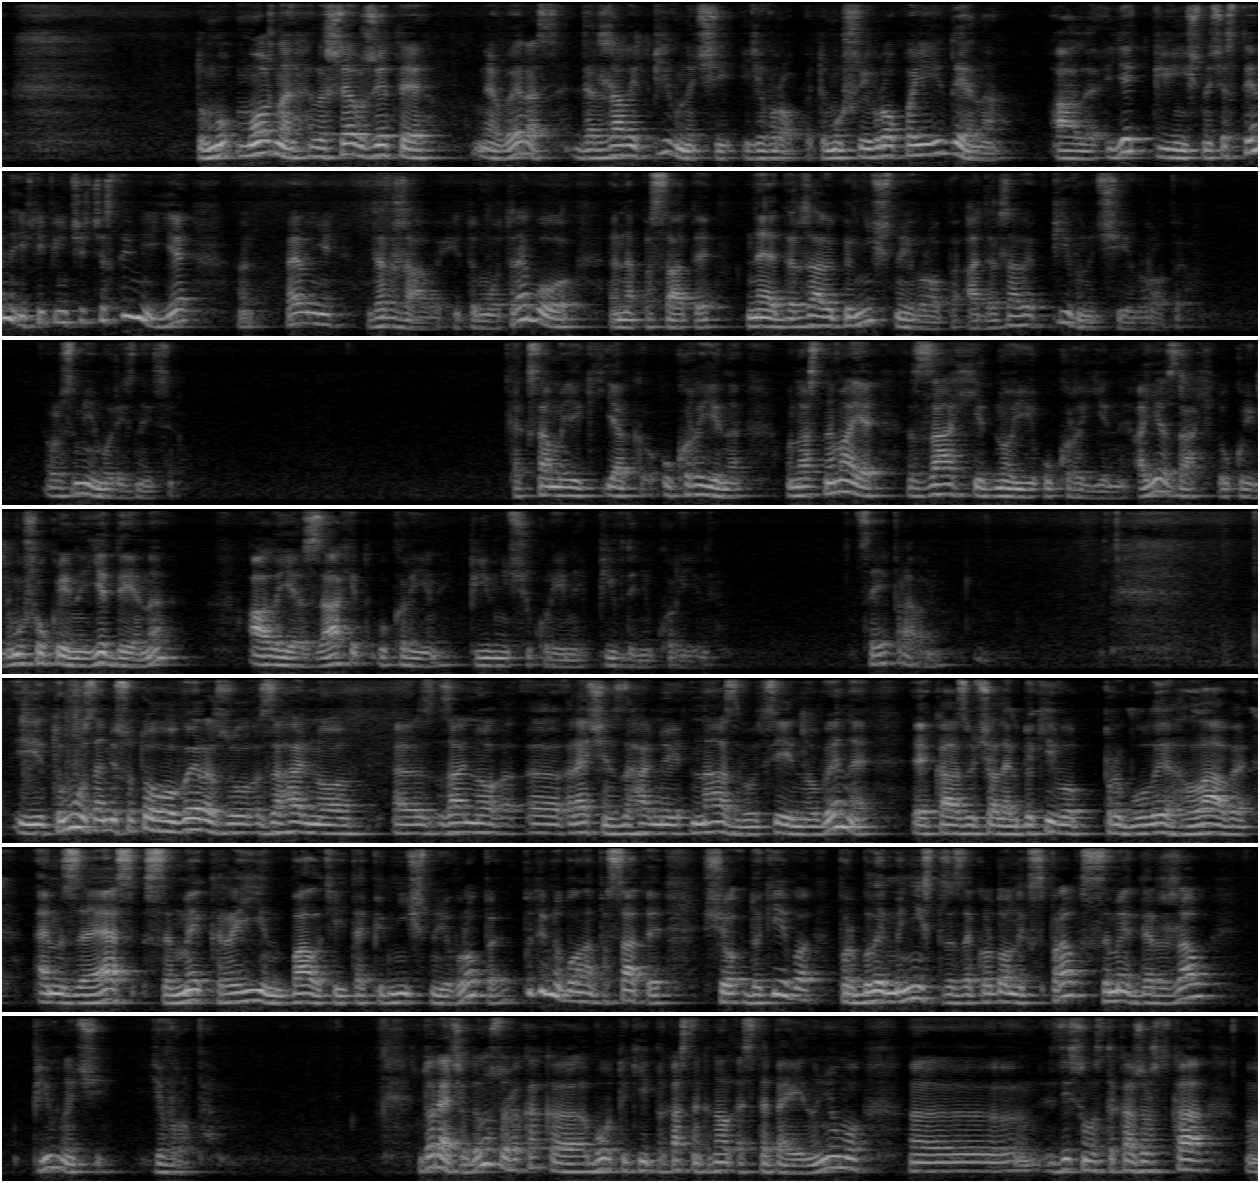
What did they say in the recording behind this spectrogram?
Тому можна лише вжити вираз держави півночі Європи, тому що Європа є єдина. Але є північна частина, і в тій північній частині є певні держави. І тому треба написати не держави Північної Європи, а держави півночі Європи. Розуміємо різницю. Так само, як, як Україна. У нас немає Західної України, а є Захід України. Тому що Україна єдина, але є Захід України, північ України, південь України. Це є правильно. І тому замість того виразу загального, е, загального е, речення загальної назви цієї новини, яка звучала, як до Києва прибули глави МЗС семи країн Балтії та Північної Європи, потрібно було написати, що до Києва прибули міністри закордонних справ семи держав півночі Європи. До речі, в 90 роках е, був такий прекрасний канал СТБ, і на ньому е, здійснювалася така жорстка. Е,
